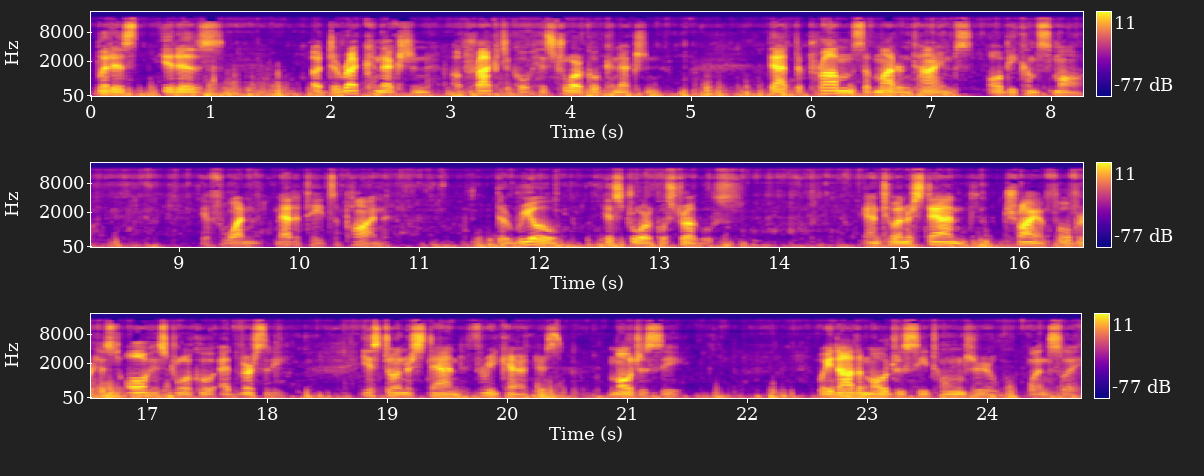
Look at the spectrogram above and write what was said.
but is, it is a direct connection, a practical historical connection, that the problems of modern times all become small if one meditates upon the real historical struggles and to understand triumph over his, all historical adversity is to understand three characters, Mao Zedong, 伟大的毛主席同志万岁。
